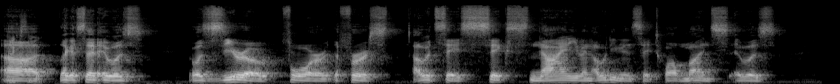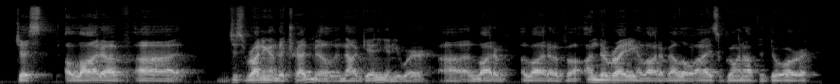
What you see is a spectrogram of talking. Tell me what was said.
Uh, like I said, it was it was zero for the first, I would say six, nine, even I wouldn't even say 12 months. It was just a lot of uh, just running on the treadmill and not getting anywhere. Uh, a lot of a lot of uh, underwriting, a lot of LOIs going out the door,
